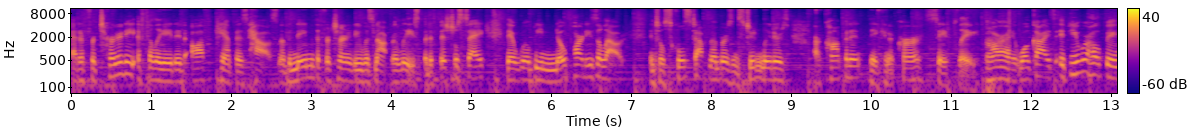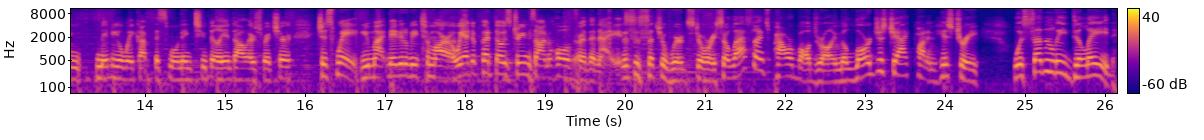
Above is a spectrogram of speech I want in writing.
at a fraternity affiliated off campus house. Now, the name of the fraternity was not released, but officials say there will be no parties allowed until school staff members and student leaders are confident they can occur safely. All right. Well, guys, if you were hoping maybe you'll wake up this morning $2 billion richer, just wait. You might, maybe it'll be tomorrow. We had to put those dreams on hold for the night. This is such a weird story. So last night's Powerball drawing, the largest jackpot in history, was suddenly delayed.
